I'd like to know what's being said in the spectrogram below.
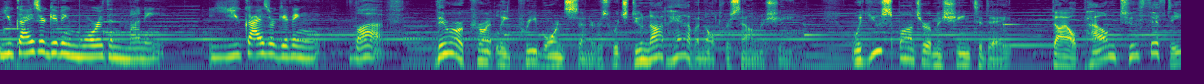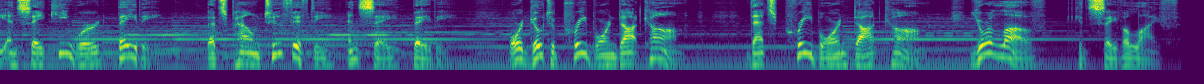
You guys are giving more than money. You guys are giving love. There are currently preborn centers which do not have an ultrasound machine. Would you sponsor a machine today? Dial pound 250 and say keyword baby. That's pound 250 and say baby. Or go to preborn.com. That's preborn.com. Your love can save a life.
